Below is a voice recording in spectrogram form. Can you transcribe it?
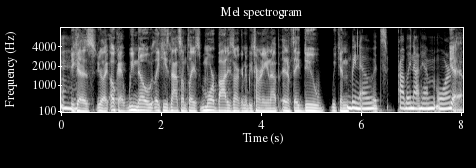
Mm-hmm. Because you're like, okay, we know like he's not someplace. More bodies aren't going to be turning it up, and if they do, we can. We know it's probably not him, or yeah,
